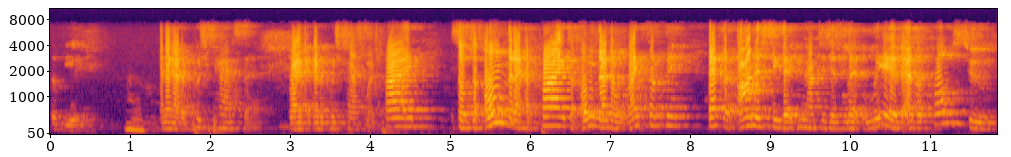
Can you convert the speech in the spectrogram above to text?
the view. And I gotta push past that, right? I gotta push past my pride. So to own that I have pride, to own that I don't like something, that's an honesty that you have to just let live as opposed to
